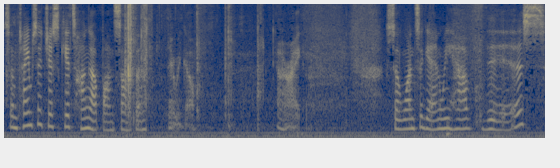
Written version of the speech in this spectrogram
sometimes it just gets hung up on something. There we go. All right. So once again, we have this.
